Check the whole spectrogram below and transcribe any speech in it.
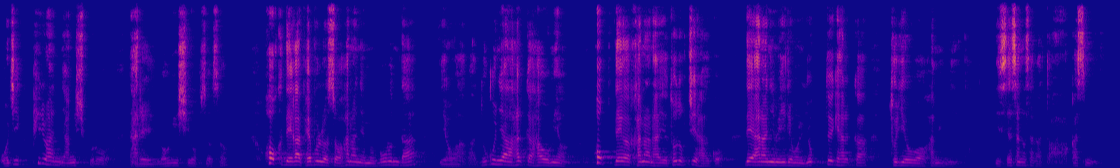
오직 필요한 양식으로 나를 먹이시옵소서. 혹 내가 배불러서 하나님을 모른다 여호와가 누구냐 할까 하오며 혹 내가 가난하여 도둑질하고 내 하나님의 이름을 욕되게 할까 두려워함이니이다. 이 세상사가 똑같습니다.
